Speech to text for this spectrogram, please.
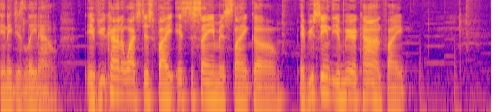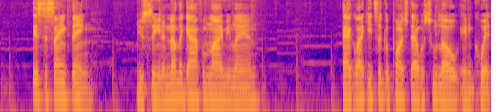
and they just lay down. If you kind of watch this fight, it's the same as like um, if you've seen the Amir Khan fight, it's the same thing. You've seen another guy from Limey Land act like he took a punch that was too low and he quit.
